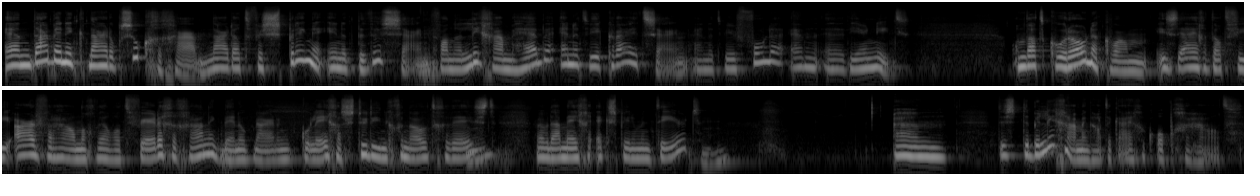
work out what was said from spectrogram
En daar ben ik naar op zoek gegaan, naar dat verspringen in het bewustzijn van een lichaam hebben en het weer kwijt zijn. En het weer voelen en eh, weer niet. Omdat corona kwam, is eigenlijk dat VR-verhaal nog wel wat verder gegaan. Ik ben ook naar een collega-studiegenoot geweest. We hebben daarmee geëxperimenteerd. Mhm. Ehm, dus de belichaming had ik eigenlijk opgehaald.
